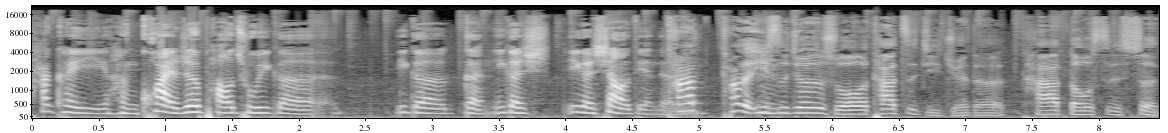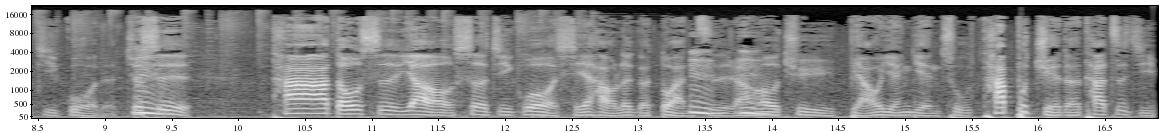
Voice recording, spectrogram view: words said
他可以很快的就抛出一个一个梗、一个一个笑点的人。他他的意思嗯就是说，他自己觉得他都是设计过的，就是他都是要设计过、写好那个段子，嗯然后去表演演出。他不觉得他自己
